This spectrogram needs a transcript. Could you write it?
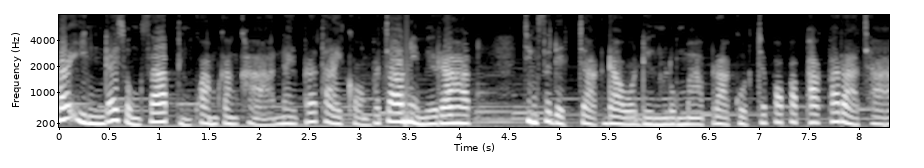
พระอินทร์ได้ทรงทราบถึงความกังขาในพระทัยของพระเจ้าเนมิราช จึงเสด็จจากดาวดึงลงมาปรากฏเฉพาะพระพักตร์พระราชา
